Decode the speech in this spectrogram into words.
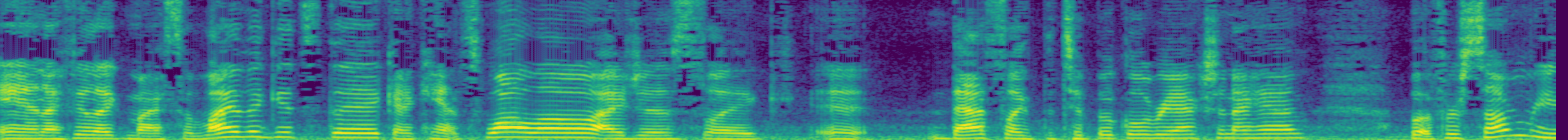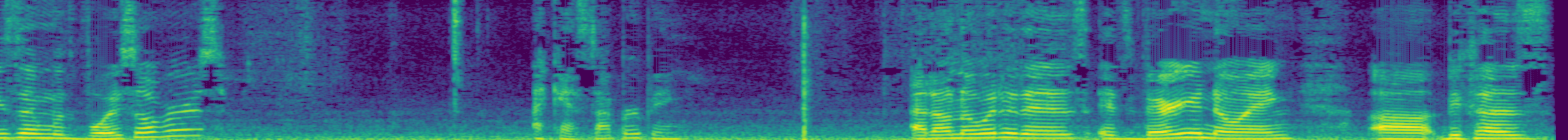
And I feel like my saliva gets thick. I can't swallow. I just like it. That's like the typical reaction I have. But for some reason with voiceovers, I can't stop burping. I don't know what it is. It's very annoying uh, because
